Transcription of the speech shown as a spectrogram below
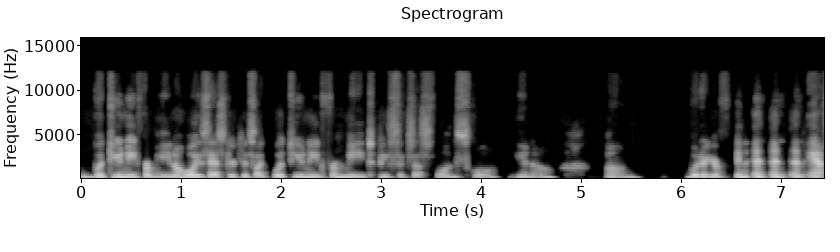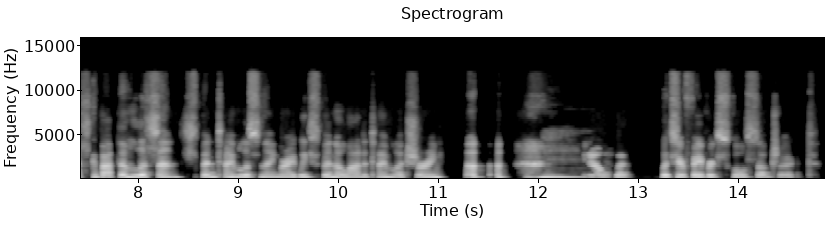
what do you need from me? You know, always ask your kids like, what do you need from me to be successful in school? You know, um, what are your and, and and ask about them. Listen, spend time listening. Right? We spend a lot of time lecturing. mm. You know, what, what's your favorite school subject?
